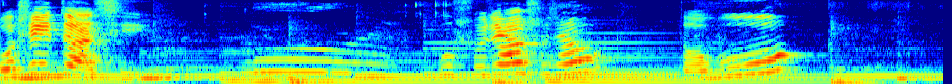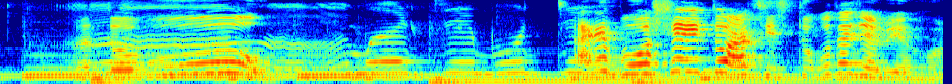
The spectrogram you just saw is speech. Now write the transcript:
বসেই তো আছি। ও সোজাও সোজাও। তবু তবু। আরে বসেই তো আছিস। তো কোথায় যাবি এখন?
